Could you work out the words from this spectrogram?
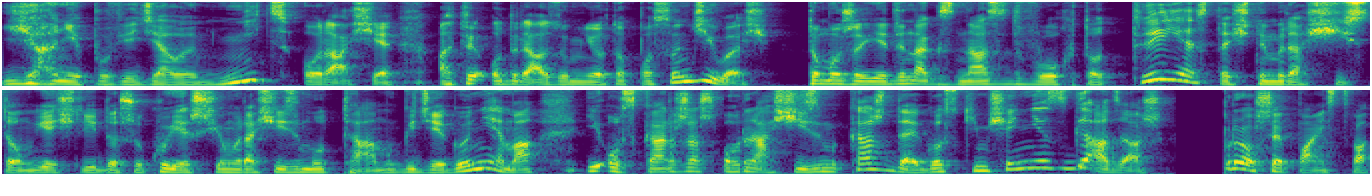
ja nie powiedziałem nic o rasie, a ty od razu mnie o to posądziłeś. To może jednak z nas dwóch to ty jesteś tym rasistą, jeśli doszukujesz się rasizmu tam, gdzie go nie ma i oskarżasz o rasizm każdego, z kim się nie zgadzasz. Proszę Państwa,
